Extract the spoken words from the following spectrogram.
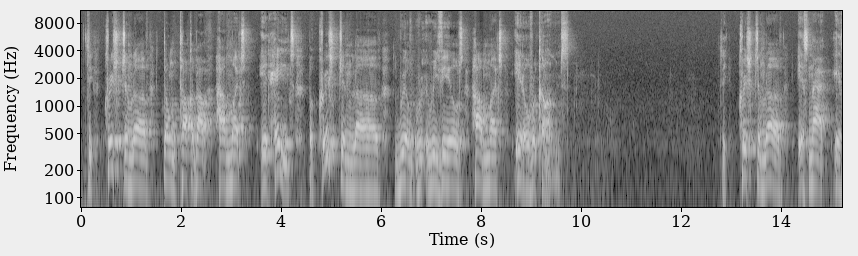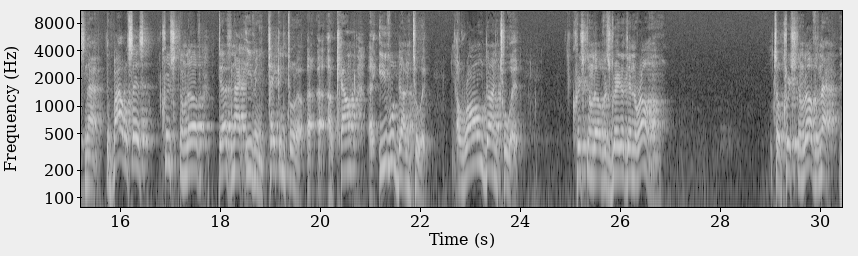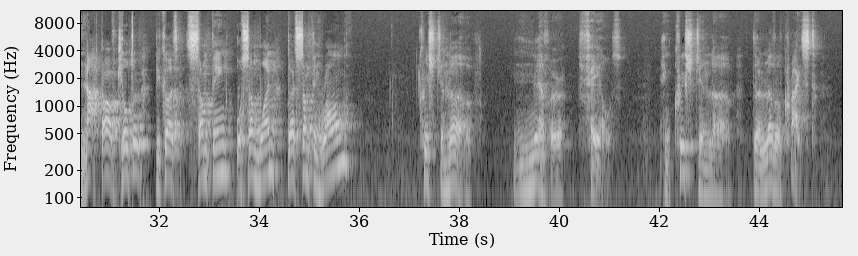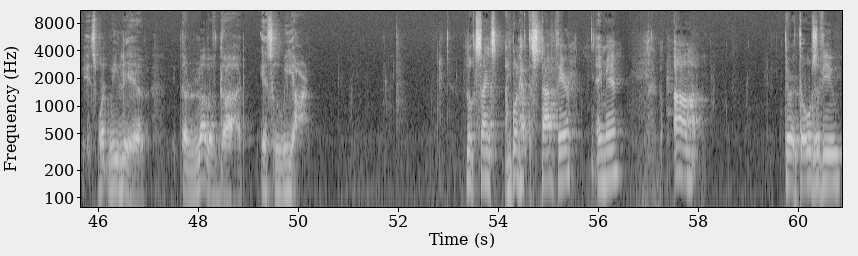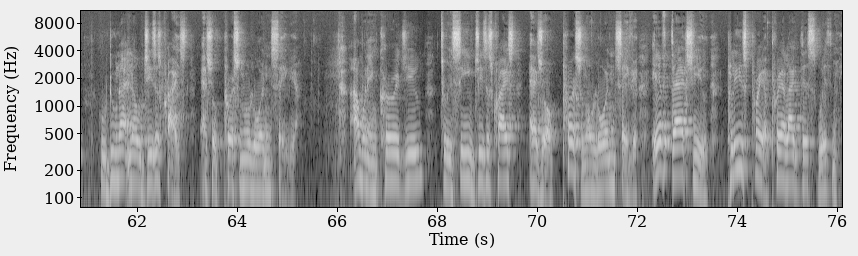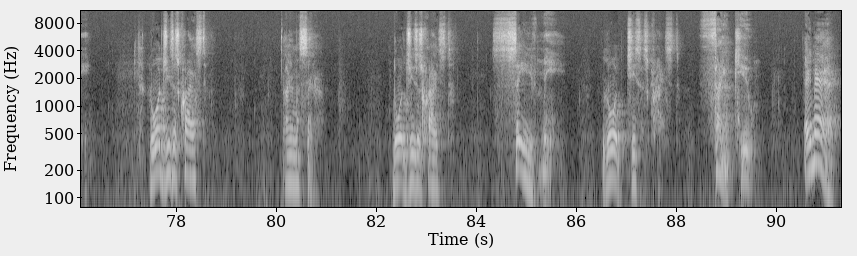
See, Christian love don't talk about how much it hates, but Christian love re- re- reveals how much it overcomes. See, Christian love is not, it's not, the Bible says Christian love does not even take into a, a- a- account an evil done to it, a wrong done to it. Christian love is greater than wrong. So Christian love is not knocked off kilter because something or someone does something wrong. Christian love never fails. And Christian love, the love of Christ, is what we live. The love of God is who we are. Look, saints, I'm going to have to stop there. Amen. Um, there are those of you who do not know Jesus Christ as your personal Lord and Savior. I want to encourage you to receive Jesus Christ as your personal Lord and Savior. If that's you, please pray a prayer like this with me. Lord Jesus Christ, I am a sinner. Lord Jesus Christ, save me. Lord Jesus Christ, thank you. Amen.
